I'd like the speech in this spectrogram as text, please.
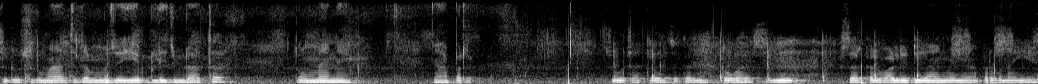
शुरू शुरू में आया था जब मुझे ये ब्लेज मिला था तो मैंने यहाँ पर सोचा कैसे करना। तो गाइस ये सर्कल वाली डिज़ाइन मैंने यहाँ पर बनाई है।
